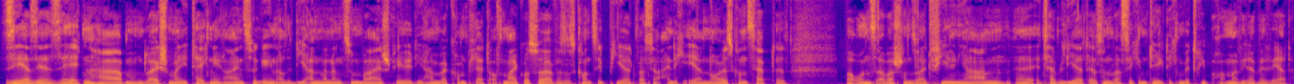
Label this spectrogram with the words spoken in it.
sehr, sehr selten haben, um gleich schon mal in die Technik reinzugehen. Also die Anwendung zum Beispiel, die haben wir komplett auf Microservices konzipiert, was ja eigentlich eher ein neues Konzept ist, bei uns aber schon seit vielen Jahren äh, etabliert ist und was sich im täglichen Betrieb auch immer wieder bewährt.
